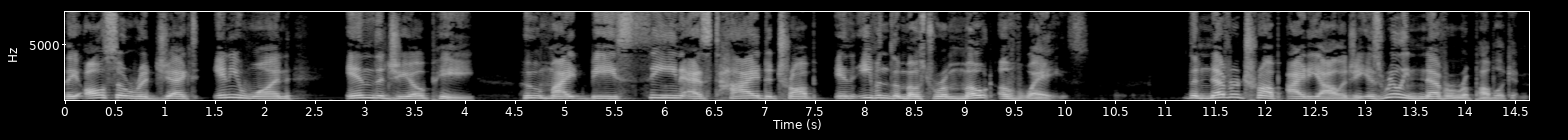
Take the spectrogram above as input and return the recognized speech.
they also reject anyone in the GOP who might be seen as tied to Trump in even the most remote of ways. The never Trump ideology is really never Republican.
